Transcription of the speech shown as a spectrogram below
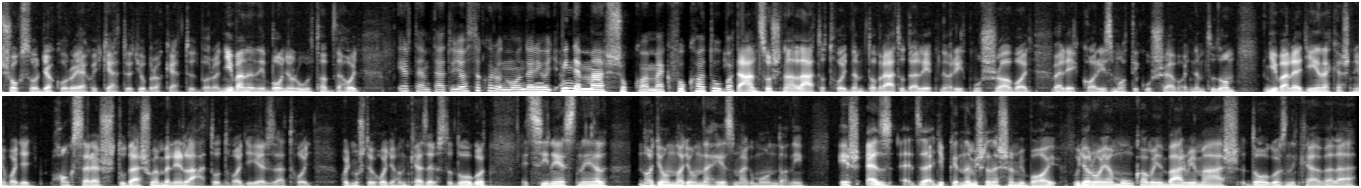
sokszor gyakorolják, hogy kettőt jobbra, kettőt balra. Nyilván ennél bonyolultabb, de hogy... Értem, tehát, hogy azt akarod mondani, hogy minden más sokkal megfoghatóbb. A táncosnál látod, hogy nem tudom, rá tud elépni a ritmusra, vagy elég karizmatikus-e, vagy nem tudom. Nyilván egy énekes énekesnél, vagy egy hangszeres tudású embernél látod, vagy érzed, hogy, hogy most ő hogyan kezel ezt a dolgot. Egy színésznél nagyon-nagyon nehéz megmondani. És ez, ez egyébként nem is lenne semmi baj. Ugyanolyan munka, mint bármi más, dolgozni kell vele,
